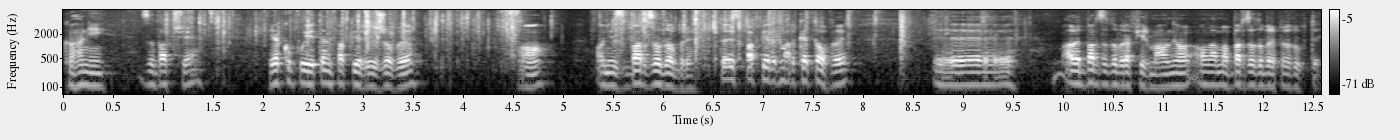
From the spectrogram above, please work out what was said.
Kochani, zobaczcie. Ja kupuję ten papier ryżowy. O, on jest bardzo dobry. To jest papier marketowy, yy, ale bardzo dobra firma. Ona, ona ma bardzo dobre produkty.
